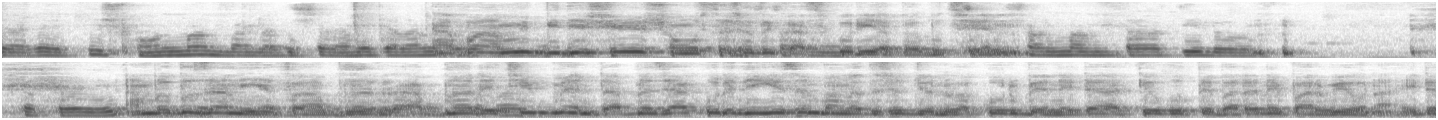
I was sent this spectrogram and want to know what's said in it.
জায়গায় কি সম্মান বাংলাদেশের? আমি গেলাম আপা আমি বিদেশে সংস্থার সাথে কাজ করি আপা বুঝছেন? সম্মান তারা দিল? আমরা তো জানি আপা আপনার আপনার অ্যাচিভমেন্ট আপনি যা করে দিয়ে গেছেন বাংলাদেশের জন্য বা করবেন এটা কেউ করতে পারে না পারবেও না। এটা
